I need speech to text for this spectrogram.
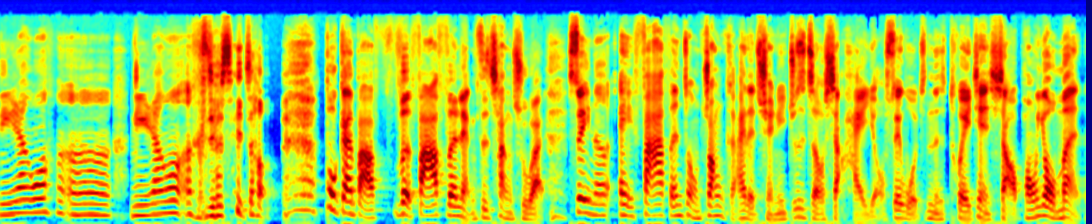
你让我嗯，你让我嗯，就是这种不敢把分发分两次唱出来。所以呢，哎，发分这种装可爱的权利就是只有小孩有，所以我真的是推荐小朋友们，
